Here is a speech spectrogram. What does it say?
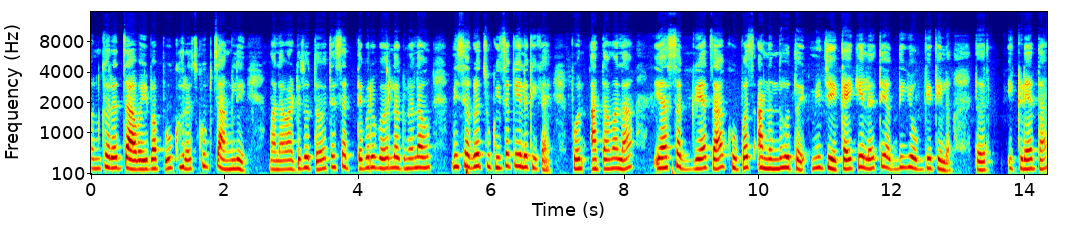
पण खरंच जावई बापू खरंच खूप चांगले. मला वाटत होतं त्या सत्तेबरोबर लग्न लावून मी सगळं चुकीचं केलं की काय? पण आता मला या सगळ्याचा खूपच आनंद होतोय. मी जे काही केलं ते अगदी योग्य केलं. तर इकडे आता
